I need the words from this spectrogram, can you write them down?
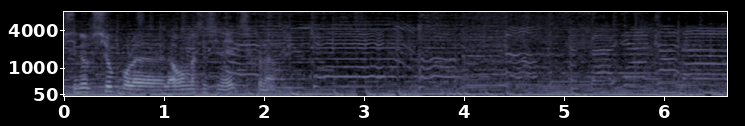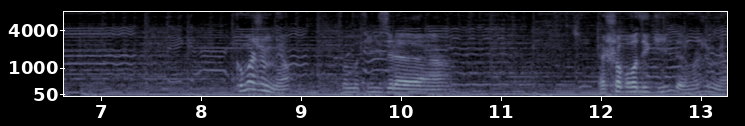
C'est une option pour la, la room assassinate, ce qu'on a. moi j'aime bien. On utiliser la... la chambre du guild, moi j'aime bien.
